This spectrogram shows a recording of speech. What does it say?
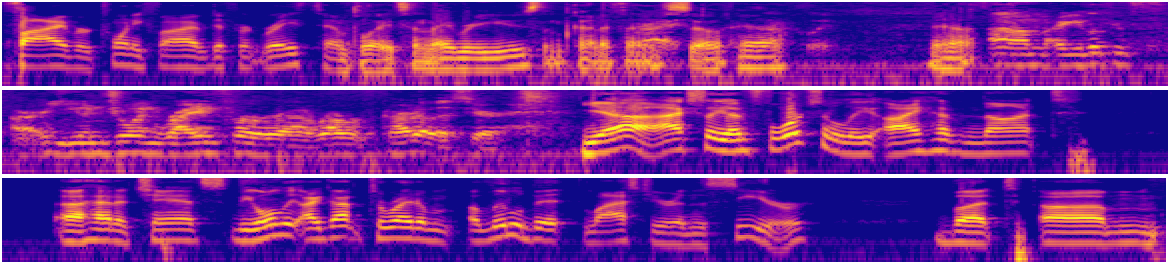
five or twenty-five different wraith templates, and they reuse them, kind of thing. Right, so yeah. Exactly. Yeah. Um, are you looking? F- are you enjoying writing for uh, Robert Picardo this year? Yeah, actually, unfortunately, I have not uh, had a chance. The only I got to write him a little bit last year in the Seer, but um,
